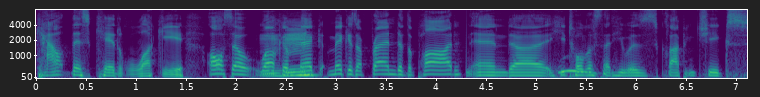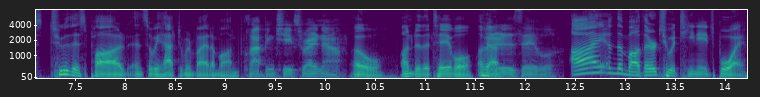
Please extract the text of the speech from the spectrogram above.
count this kid lucky. Also, welcome Mick. Mick is a friend of the pod, and uh, he told us that he was clapping cheeks to this pod, and so we have to invite him on. clapping cheeks right now Oh, under the table. Okay. under the table. I am the mother to a teenage boy.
